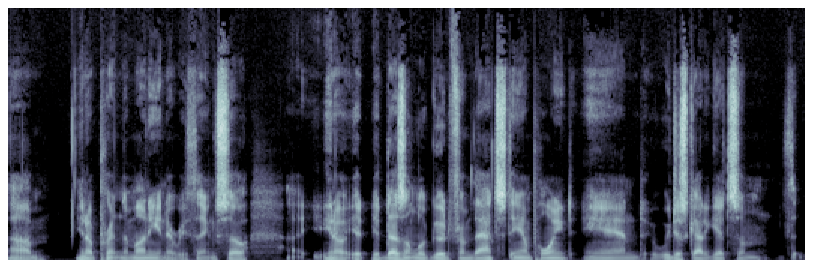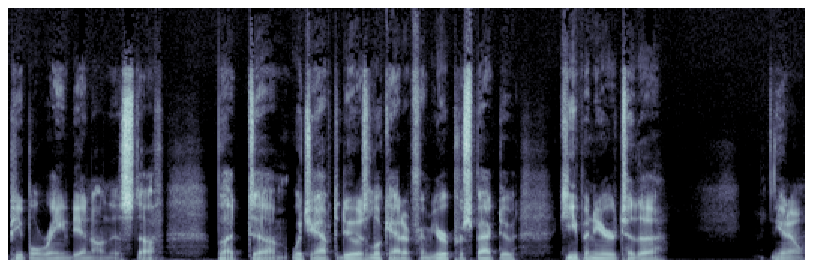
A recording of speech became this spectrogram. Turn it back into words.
um, you know, printing the money and everything. So, uh, you know, it, it doesn't look good from that standpoint. And we just got to get some th- people reined in on this stuff. But um, what you have to do is look at it from your perspective, keep an ear to the, you know,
